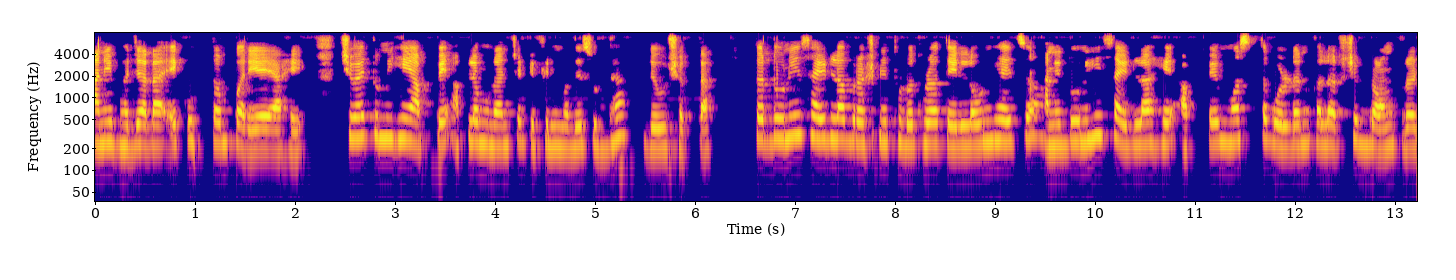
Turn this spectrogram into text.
आणि भज्याला एक उत्तम पर्याय आहे. शिवाय तुम्ही हे आप्पे आपल्या मुलांच्या टिफिनमध्ये सुद्धा देऊ शकता. तर दोन्ही साईडला ब्रशने थोडं थोडं तेल लावून घ्यायचं आणि दोन्ही साईडला हे आपले मस्त गोल्डन कलरचे ब्राऊन कलर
